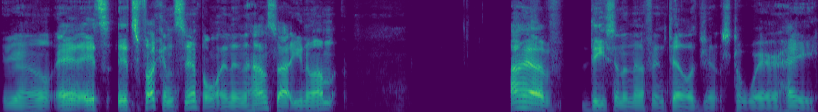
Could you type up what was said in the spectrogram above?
You know, and it's it's fucking simple. And in hindsight, you know, I'm I have decent enough intelligence to where, hey,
